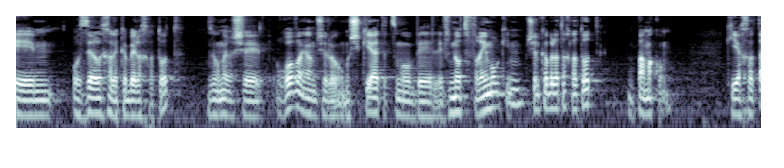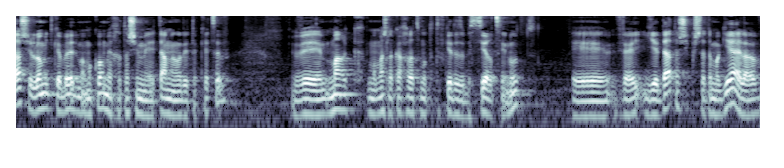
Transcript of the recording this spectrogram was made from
אה, עוזר לך לקבל החלטות. זה אומר שרוב היום שלו הוא משקיע את עצמו בלבנות פריימורקים של קבלת החלטות במקום. כי החלטה שלא מתקבלת במקום היא החלטה שמאטה מאוד את הקצב. ומרק ממש לקח על עצמו את התפקיד הזה בשיא הרצינות, אה, וידעת שכשאתה מגיע אליו,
